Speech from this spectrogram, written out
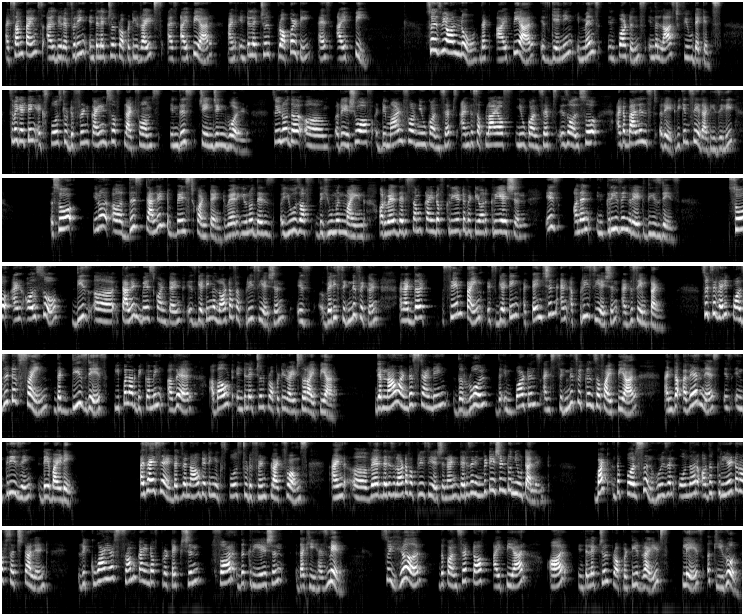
At some times I'll be referring intellectual property rights as IPR and intellectual property as IP. So as we all know that IPR is gaining immense importance in the last few decades. So we're getting exposed to different kinds of platforms in this changing world. So you know the um, ratio of demand for new concepts and the supply of new concepts is also at a balanced rate. We can say that easily. So you know uh, this talent based content where you know there is a use of the human mind or where there is some kind of creativity or creation is on an increasing rate these days so and also these uh, talent based content is getting a lot of appreciation is very significant and at the same time it's getting attention and appreciation at the same time so it's a very positive sign that these days people are becoming aware about intellectual property rights or IPR. They are now understanding the role, the importance and significance of IPR and the awareness is increasing day by day. As I said that we are now getting exposed to different platforms and uh, where there is a lot of appreciation and there is an invitation to new talent. But the person who is an owner or the creator of such talent requires some kind of protection for the creation that he has made. So here the concept of IPR or intellectual property rights plays a key role.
